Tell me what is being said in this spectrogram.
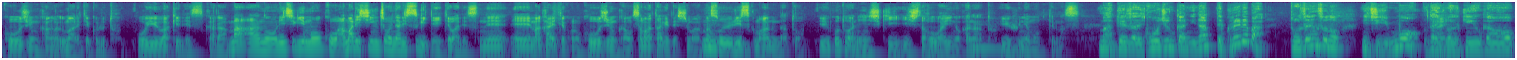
好循環が生まれてくるとこういうわけですから、まあ、あの、日銀も、こう、あまり慎重になりすぎていてはですね、えー、まあ、かえってこの好循環を妨げてしまう、まあ、そういうリスクもあるんだということは認識した方がいいのかなというふうに思っています。まあ、経済好循環になってくれれば、当然その日銀も大規模な金融緩和を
